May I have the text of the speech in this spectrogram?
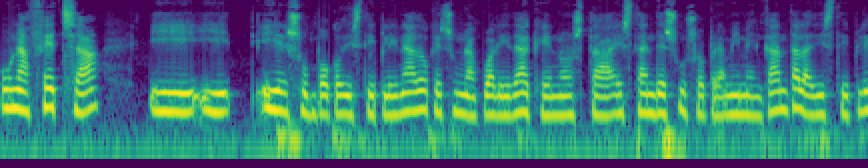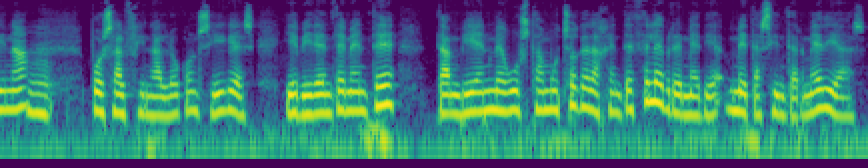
una fecha y, y, y eres un poco disciplinado, que es una cualidad que no está, está en desuso, pero a mí me encanta la disciplina, Mm. pues al final lo consigues. Y evidentemente también me gusta mucho que la gente celebre media- metas intermedias.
